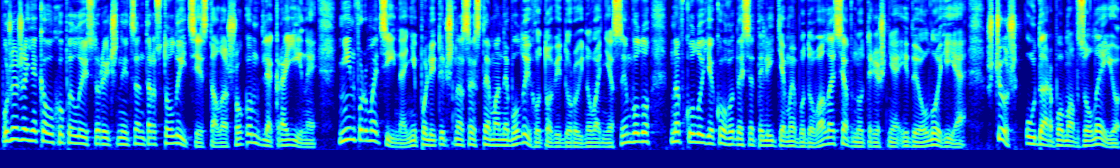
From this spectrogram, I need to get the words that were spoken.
Пожежа, яка охопила історичний центр столиці, стала шоком для країни. Ні інформаційна, ні політична система не були готові до руйнування символу, навколо якого десятиліттями будувалася внутрішня ідеологія. Що ж, удар по мавзолею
